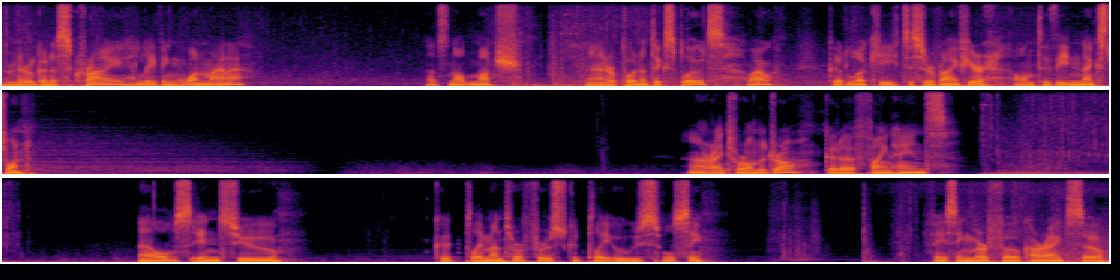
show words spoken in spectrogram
And they're gonna scry, leaving one mana. That's not much. And our opponent explodes. Wow, Good lucky to survive here. On to the next one. Alright, we're on the draw. Got a fine hands. Elves into... Could play Mentor first, could play Ooze, we'll see. Facing Merfolk, alright, so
